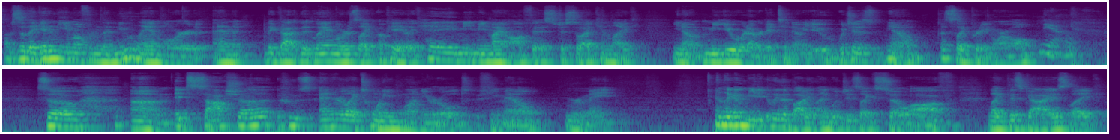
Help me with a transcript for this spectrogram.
So they get an email from the new landlord, and the guy, the landlord is like, okay, like, hey, meet me in my office just so I can like, you know, meet you or whatever, get to know you, which is, you know, that's like pretty normal. Yeah. So, um, it's Sasha who's and her like 21 year old female roommate, and like immediately the body language is like so off. Like this guy is like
